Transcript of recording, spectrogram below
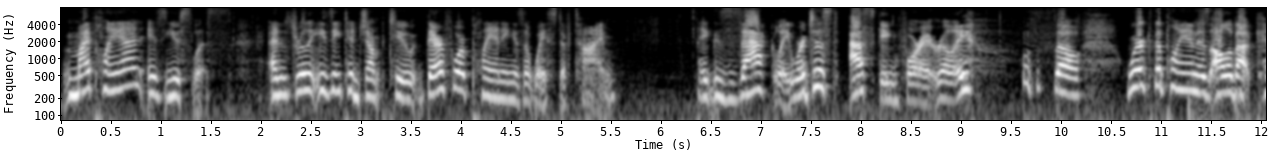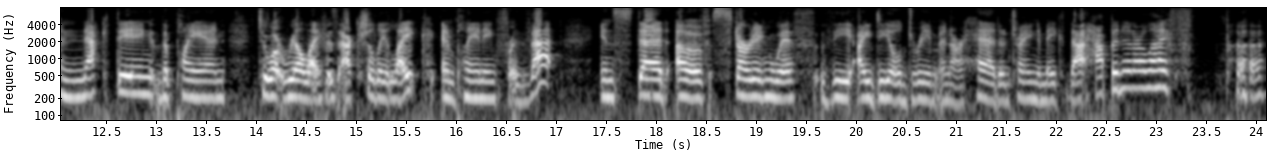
my plan is useless. And it's really easy to jump to, therefore, planning is a waste of time. Exactly. We're just asking for it, really. so Work the plan is all about connecting the plan to what real life is actually like and planning for that instead of starting with the ideal dream in our head and trying to make that happen in our life. but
